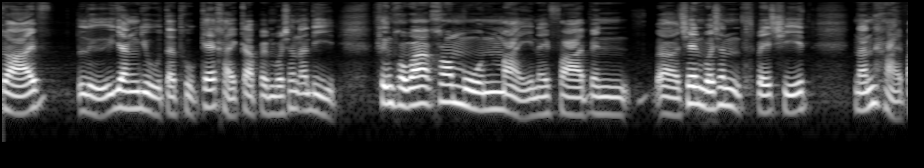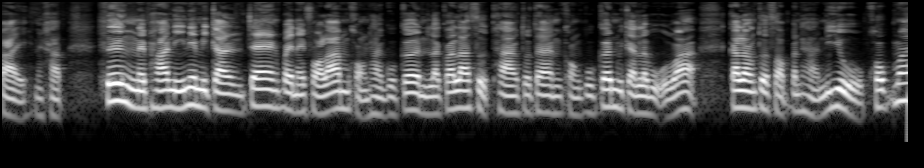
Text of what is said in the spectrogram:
Drive หรือยังอยู่แต่ถูกแก้ไขกลับเป็นเวอร์ชันอดีต ซึ่งเพราะว่าข้อมูลใหม่ในไฟล์เป็นเอ่อเช่นเวอร์ชัน Spreadsheet นั้นหายไปนะครับ ซึ่งใน part นี้เนี่ยมีการแจ้งไปใน forum ของทาง Google แล้วก็ล่าสุดทางตัวแทนของ Google มีการระบุว่ากำลังตรวจสอบปัญหานี้อยู่ พบว่า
